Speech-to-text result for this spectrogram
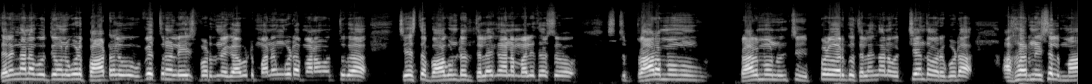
తెలంగాణ ఉద్యమంలో కూడా పాటలు ఉపెత్తున లేచి పడుతున్నాయి కాబట్టి మనం కూడా మన వంతుగా చేస్తే బాగుంటుంది. తెలంగాణ మలి దశ ప్రారంభం ప్రారంభం నుంచి ఇప్పటి వరకు తెలంగాణ వచ్చేంత వరకు కూడా అహర్నిశలు మా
